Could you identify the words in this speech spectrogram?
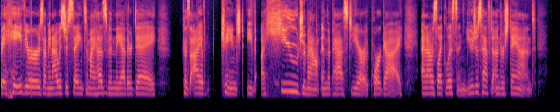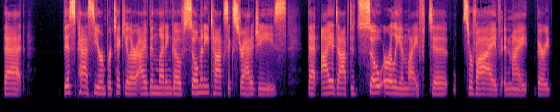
behaviors i mean i was just saying to my husband the other day because I have changed even a huge amount in the past year, the poor guy. And I was like, listen, you just have to understand that this past year in particular, I've been letting go of so many toxic strategies that I adopted so early in life to survive in my very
